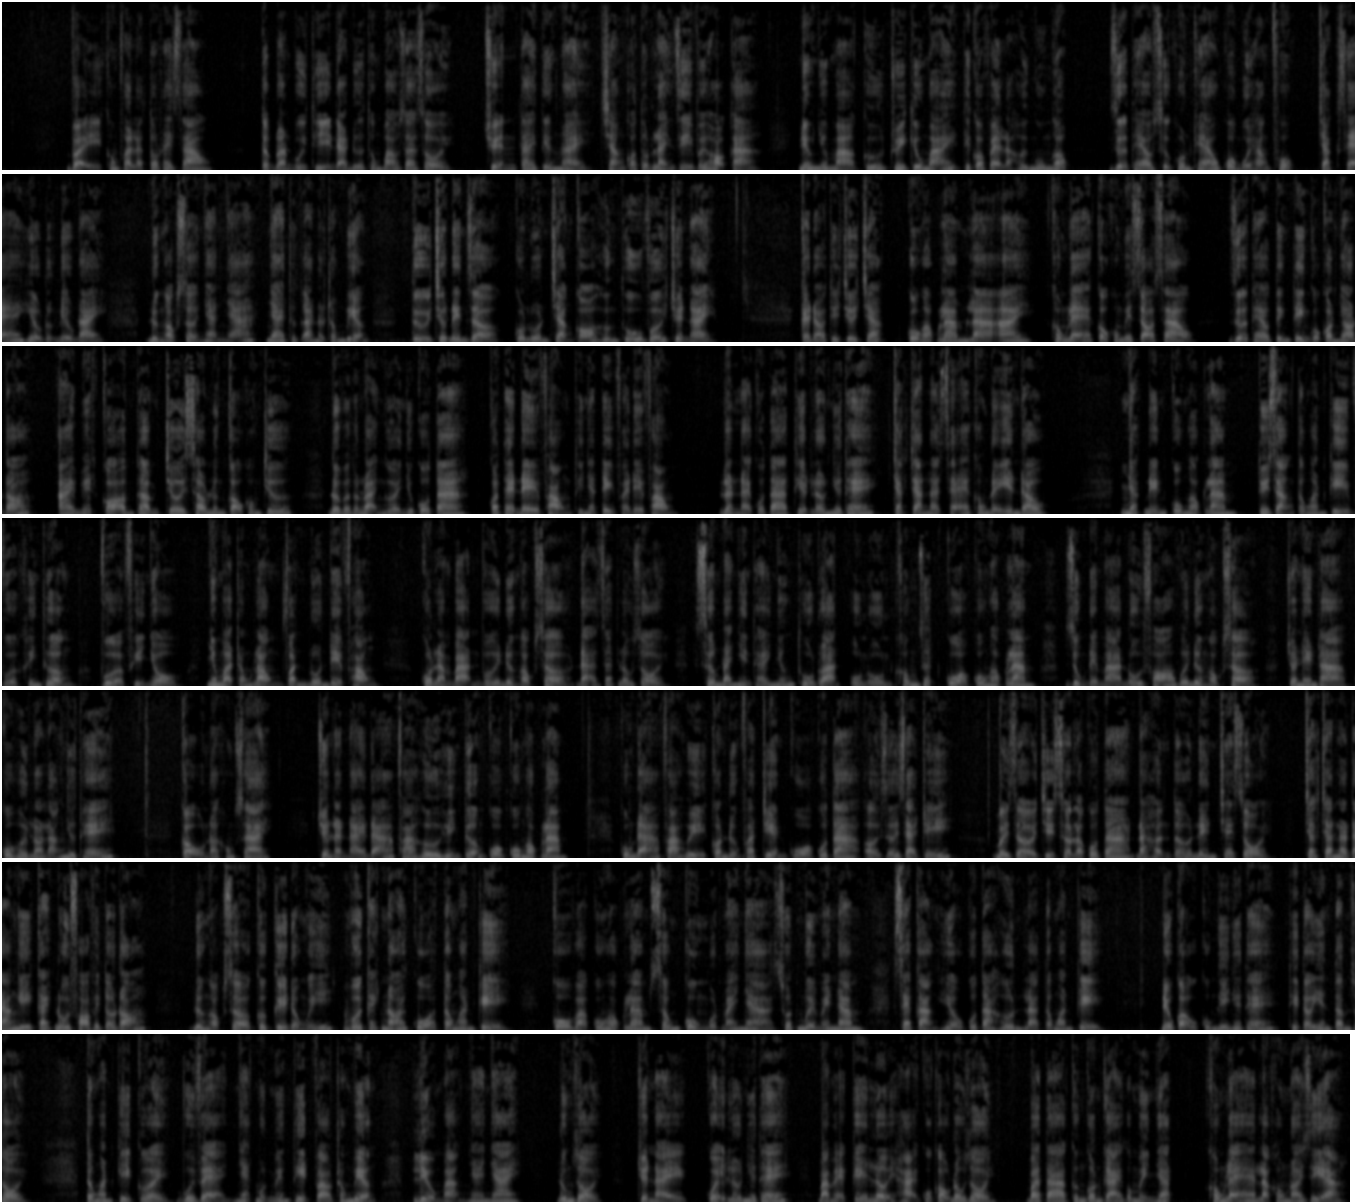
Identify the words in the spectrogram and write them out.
Vậy không phải là tốt hay sao? Tập đoàn Bùi Thị đã đưa thông báo ra rồi, Chuyện tai tiếng này chẳng có tốt lành gì với họ cả. Nếu như mà cứ truy cứu mãi thì có vẻ là hơi ngu ngốc. Dựa theo sự khôn khéo của Bùi Hằng Phúc, chắc sẽ hiểu được điều này. Đường Ngọc Sở nhàn nhã, nhai thức ăn ở trong miệng. Từ trước đến giờ, cô luôn chẳng có hứng thú với chuyện này. Cái đó thì chưa chắc, cô Ngọc Lam là ai? Không lẽ cậu không biết rõ sao? Dựa theo tính tình của con nhỏ đó, ai biết có âm thầm chơi sau lưng cậu không chứ? Đối với các loại người như cô ta, có thể đề phòng thì nhất định phải đề phòng. Lần này cô ta thiệt lớn như thế, chắc chắn là sẽ không để yên đâu. Nhắc đến cố Ngọc Lam, tuy rằng Tống An Kỳ vừa khinh thường, vừa phỉ nhổ, nhưng mà trong lòng vẫn luôn đề phòng. Cô làm bạn với đường Ngọc Sở đã rất lâu rồi, sớm đã nhìn thấy những thủ đoạn ùn ùn không dứt của cô Ngọc Lam dùng để mà đối phó với đường Ngọc Sở, cho nên là cô hơi lo lắng như thế. Cậu nói không sai, chuyện lần này đã phá hư hình tượng của cô Ngọc Lam, cũng đã phá hủy con đường phát triển của cô ta ở giới giải trí. Bây giờ chỉ sợ là cô ta đã hận tớ đến chết rồi, chắc chắn là đang nghĩ cách đối phó với tớ đó. Đường Ngọc Sở cực kỳ đồng ý với cách nói của Tống An Kỳ. Cô và cô Ngọc Lam sống cùng một mái nhà suốt mười mấy năm sẽ càng hiểu cô ta hơn là Tống An Kỳ. Nếu cậu cũng nghĩ như thế thì tớ yên tâm rồi. Tống An Kỳ cười, vui vẻ nhét một miếng thịt vào trong miệng, liều mạng nhai nhai. Đúng rồi, chuyện này quậy lớn như thế, bà mẹ kế lợi hại của cậu đâu rồi? Bà ta cưng con gái của mình nhất, không lẽ là không nói gì à?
